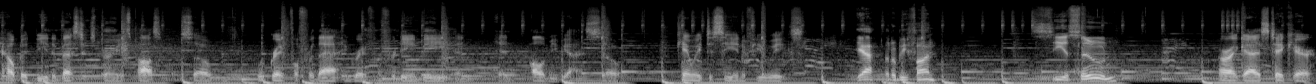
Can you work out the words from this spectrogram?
help it be the best experience possible. So we're grateful for that and grateful for D&B and, and all of you guys. So can't wait to see you in a few weeks. Yeah, it'll be fun. See you soon. All right, guys, take care.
